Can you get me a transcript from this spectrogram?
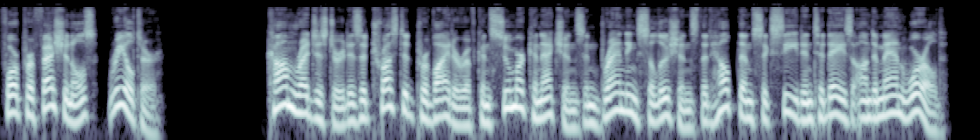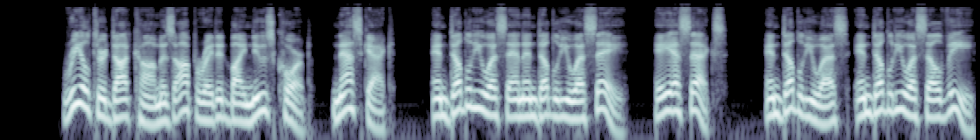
For professionals, Realtor. Com Registered is a trusted provider of consumer connections and branding solutions that help them succeed in today's on demand world. Realtor.com is operated by News Corp, Nasdaq, and WSN and WSA, ASX, and WS and NWSLV,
